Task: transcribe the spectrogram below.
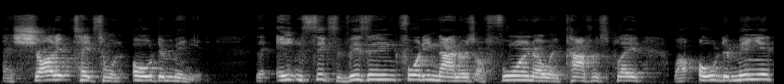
as Charlotte takes on Old Dominion. The 8 and 6 visiting 49ers are 4 0 in conference play, while Old Dominion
